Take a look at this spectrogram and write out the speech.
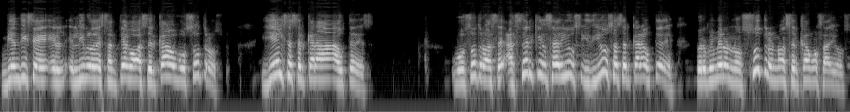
Bien dice el, el libro de Santiago, acercaos vosotros y Él se acercará a ustedes. Vosotros acérquense a Dios y Dios se acercará a ustedes. Pero primero nosotros nos acercamos a Dios,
